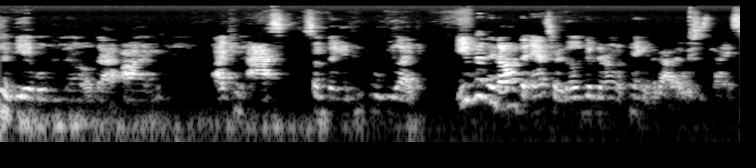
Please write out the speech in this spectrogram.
to be able to know that I'm I can ask something and people will be like, even if they don't have the answer, they'll give their own opinion about it, which is nice.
